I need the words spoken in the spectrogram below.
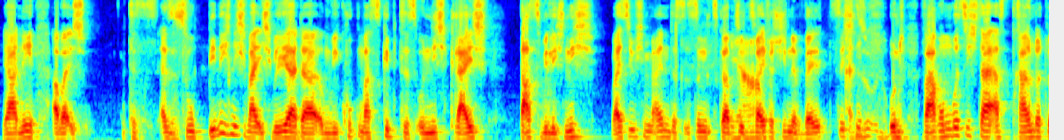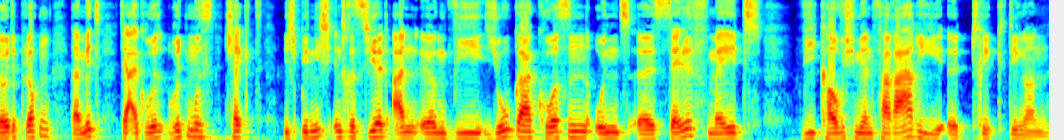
Ja, nee, aber ich, das, also so bin ich nicht, weil ich will ja da irgendwie gucken, was gibt es und nicht gleich das will ich nicht. Weißt du, wie ich meine? Das sind jetzt, glaube ich, ja. so zwei verschiedene Weltsichten. Also, und warum muss ich da erst 300 Leute blocken, damit der Algorithmus checkt, ich bin nicht interessiert an irgendwie Yoga-Kursen und äh, Self-Made, wie kaufe ich mir einen Ferrari-Trick-Dingern.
